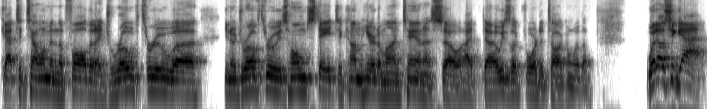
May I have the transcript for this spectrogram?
got to tell him in the fall that I drove through, uh, you know, drove through his home state to come here to Montana. So I, I always look forward to talking with him. What else you got?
